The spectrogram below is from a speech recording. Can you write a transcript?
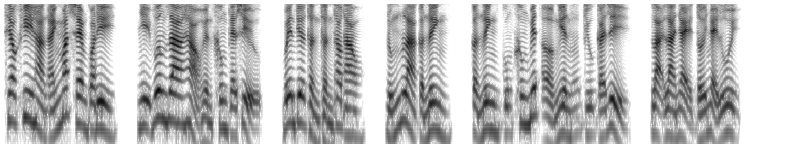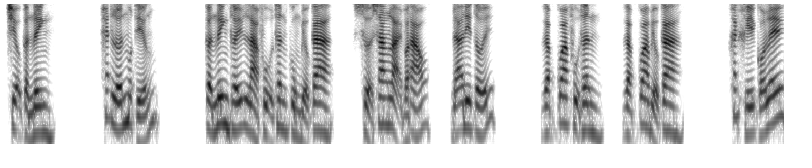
Theo khi hàn ánh mắt xem qua đi, nhị vương ra hảo huyền không té xỉu, bên kia thần thần thao thao, đúng là Cần Ninh, Cần Ninh cũng không biết ở nghiên cứu cái gì, lại là nhảy tới nhảy lui. Triệu Cần Ninh hét lớn một tiếng. Cần Ninh thấy là phụ thân cùng biểu ca, sửa sang lại vào áo, đã đi tới. Gặp qua phụ thân, gặp qua biểu ca. Khách khí có lễ.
